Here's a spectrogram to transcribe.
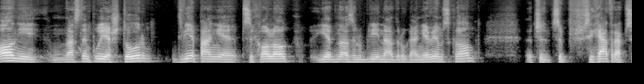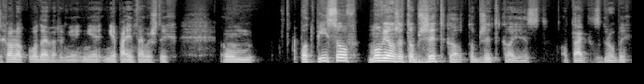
Oni, następuje szturm, dwie panie psycholog, jedna z Lublina, druga nie wiem skąd, czy, czy psychiatra, psycholog, whatever, nie, nie, nie pamiętam już tych um, podpisów, mówią, że to brzydko, to brzydko jest, o tak z grubych.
